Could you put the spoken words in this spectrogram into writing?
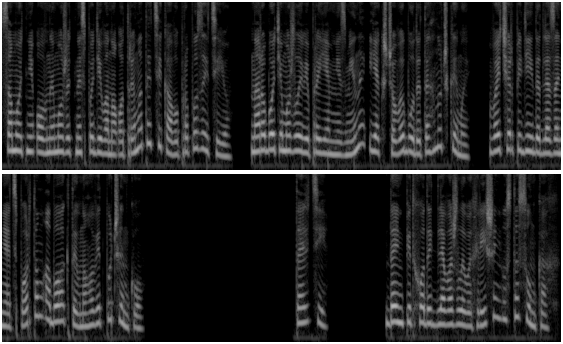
Самотні овни можуть несподівано отримати цікаву пропозицію. На роботі можливі приємні зміни, якщо ви будете гнучкими. Вечір підійде для занять спортом або активного відпочинку. Тельці. День підходить для важливих рішень у стосунках.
